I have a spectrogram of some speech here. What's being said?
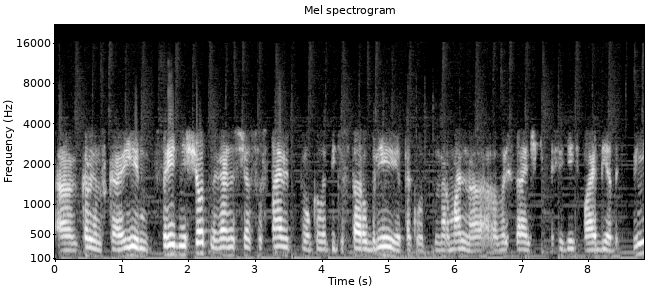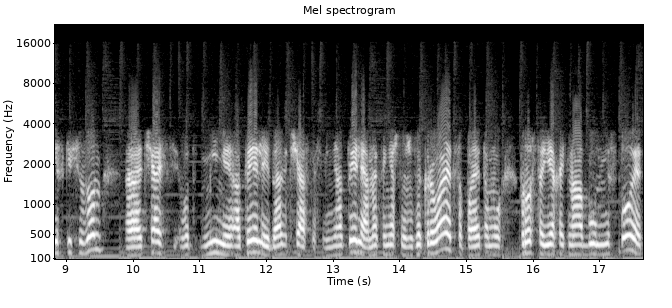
э, крымская. И средний счет, наверное, сейчас составит около 500 рублей. Так вот нормально в ресторанчике посидеть, пообедать. В низкий сезон э, часть вот мини-отелей, да, в частности мини-отелей, она, конечно же, закрывается, поэтому просто ехать на обум не стоит.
